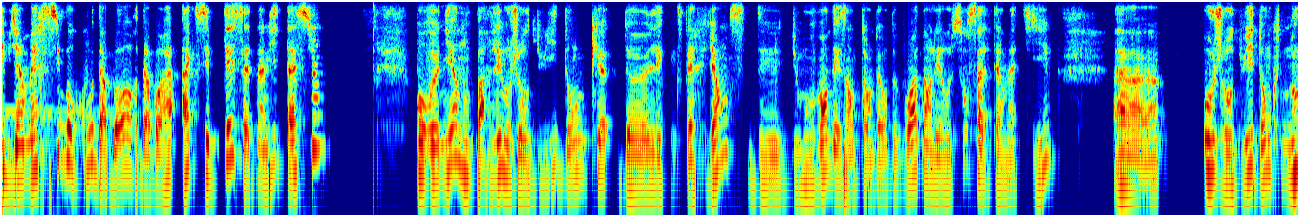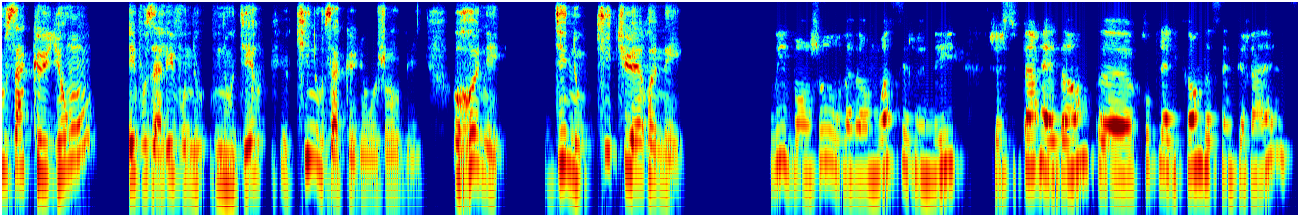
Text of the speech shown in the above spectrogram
Eh bien, merci beaucoup d'abord d'avoir accepté cette invitation pour venir nous parler aujourd'hui donc de l'expérience du mouvement des entendeurs de voix dans les ressources alternatives. Euh, aujourd'hui, donc, nous accueillons, et vous allez vous nous, dire qui nous accueillons aujourd'hui. René, dis-nous qui tu es, René? Oui, bonjour. Alors, moi, c'est René. Je suis père aidante, euh, groupe La Licorne de Sainte-Thérèse.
